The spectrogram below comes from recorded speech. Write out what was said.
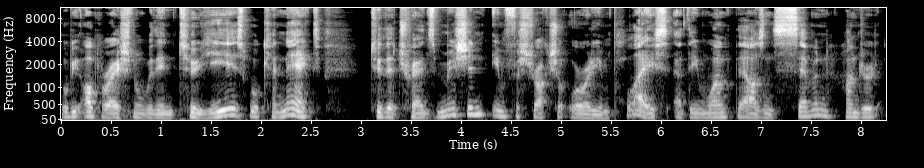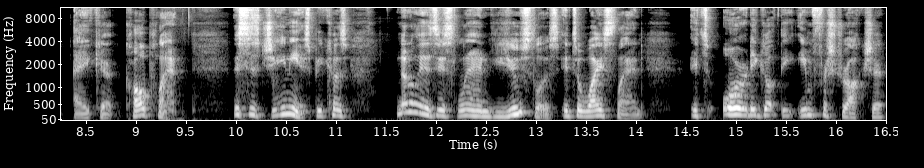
will be operational within two years, will connect to the transmission infrastructure already in place at the 1,700 acre coal plant. This is genius because not only is this land useless, it's a wasteland, it's already got the infrastructure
